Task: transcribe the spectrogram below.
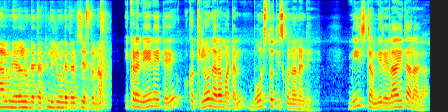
నాలుగు నెలలు ఉండేటట్టు నిలువ ఉండేటట్టు చేస్తున్నాం. ఇక్కడ నేనైతే ఒక కిలోన్నర మటన్ బోన్స్తో తీసుకున్నానండి. మీ ఇష్టం మీరు ఎలా అయితే అలాగా.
